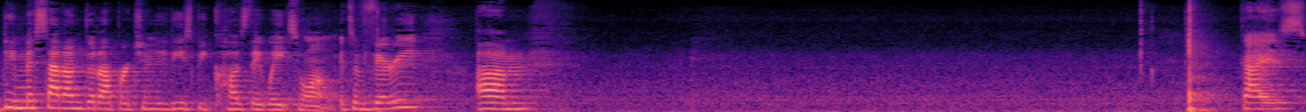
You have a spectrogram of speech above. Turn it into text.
they miss out on good opportunities because they wait so long. It's a very um guys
